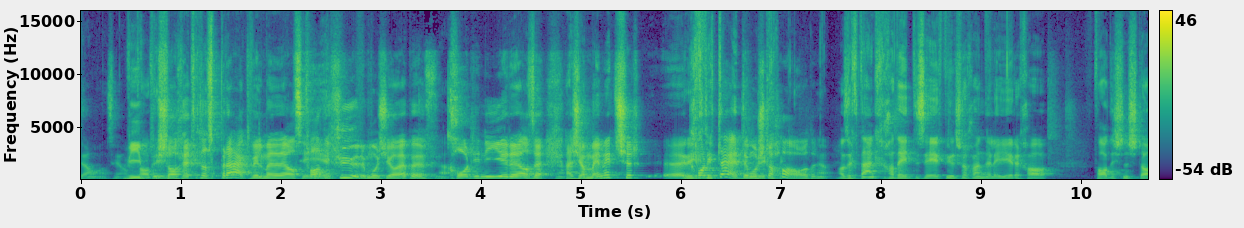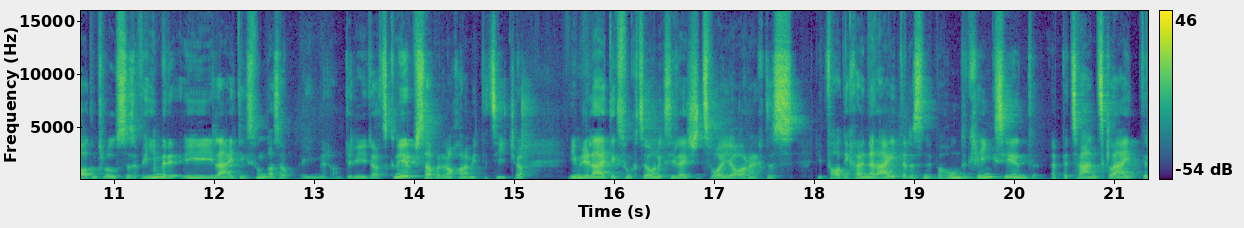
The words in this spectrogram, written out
damals. Ja. Wie Pfadi- stark hat das geprägt? Weil man als. Pfadiführer muss ja eben koordinieren, also hast ja Manager-Qualität, Richtig, den musst du haben, oder? Ja. Also ich denke, ich habe dort sehr viel schon können lernen. Ich habe Fadischen Staat am Schluss, also immer in Leitungsfunktion, also immer, natürlich da geknirpst, aber nachher mit der Zeit schon, immer in Leitungsfunktionen gewesen. Die letzten zwei Jahre habe ich das, die Pfadi können leiten. Das sind etwa 100 Kinder und etwa 20 Leiter.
